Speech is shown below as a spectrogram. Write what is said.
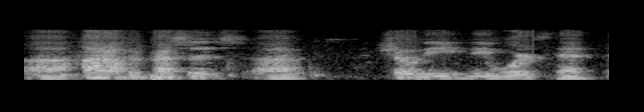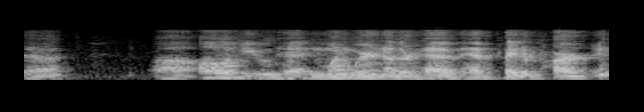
uh, hot off the presses, uh, show the, the awards that all of you had in one way or another have, have played a part in,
